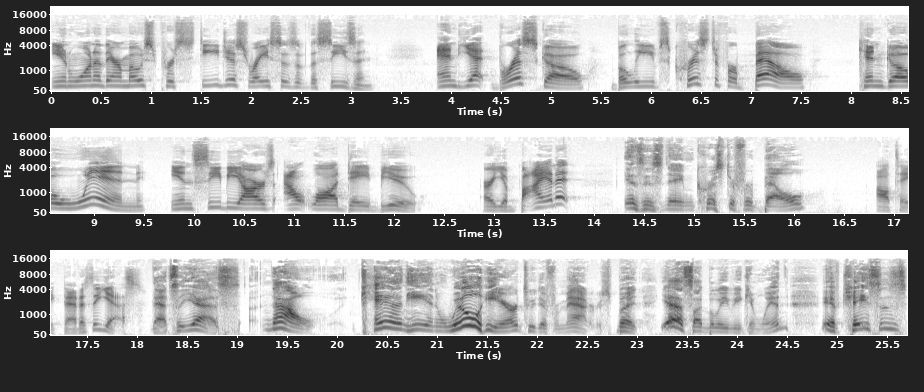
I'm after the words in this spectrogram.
in one of their most prestigious races of the season. And yet Briscoe believes Christopher Bell can go win in CBR's Outlaw debut. Are you buying it? Is his name Christopher Bell? I'll take that as a yes. That's a yes. Now, can he and will he are two different matters. But yes, I believe he can win. If Chase's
